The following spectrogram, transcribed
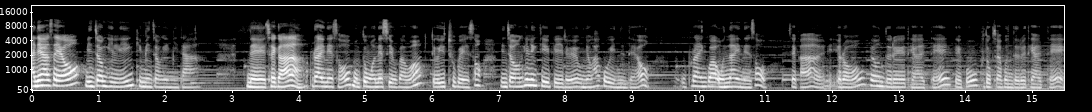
안녕하세요. 민정힐링 김민정입니다. 네, 제가 오프라인에서 목동 원네스 요가원 그리고 유튜브에서 민정힐링TV를 운영하고 있는데요. 오프라인과 온라인에서 제가 여러 회원들을 대할 때 그리고 구독자분들을 대할 때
